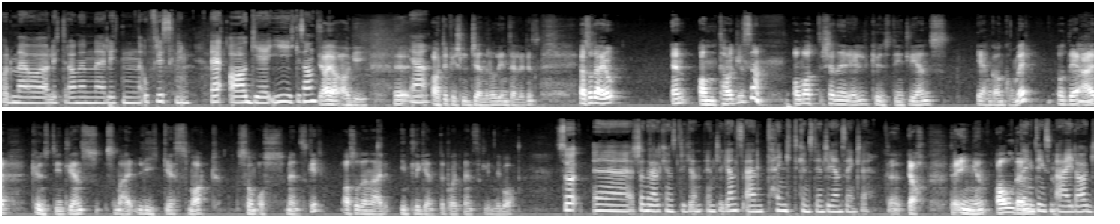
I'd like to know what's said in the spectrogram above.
både meg og lytterne en eh, liten oppfriskning. Det er AGI, ikke sant? Ja, ja, AGI. Eh, Ja. Artificial General Intelligence. Ja, så det er jo en antagelse om at generell kunstig intelligens en gang kommer. Og det er kunstig intelligens som er like smart som oss mennesker. Altså den er intelligente på et menneskelig nivå. Så eh, generell kunstig intelligens er en tenkt kunstig intelligens, egentlig. Det, ja. Det er ingen All Det er ingenting som er i dag.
